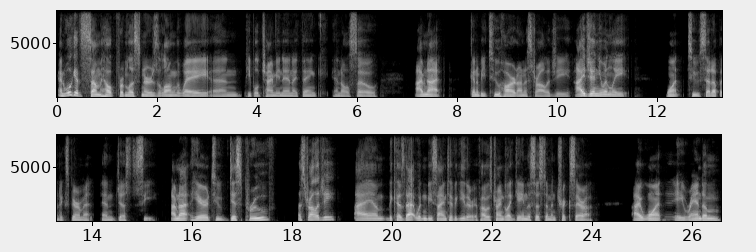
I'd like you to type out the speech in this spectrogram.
And we'll get some help from listeners along the way and people chiming in, I think. And also, I'm not going to be too hard on astrology. I genuinely want to set up an experiment and just see. I'm not here to disprove astrology. I am because that wouldn't be scientific either if I was trying to like game the system and trick Sarah. I want a random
